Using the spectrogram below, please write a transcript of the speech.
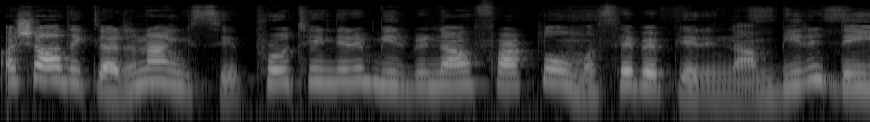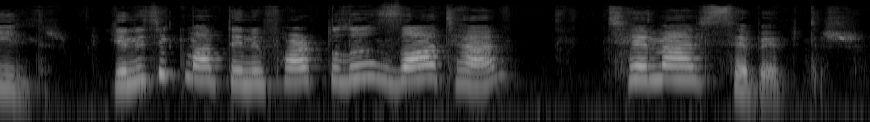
Aşağıdakilerden hangisi proteinlerin birbirinden farklı olma sebeplerinden biri değildir? Genetik maddenin farklılığı zaten temel sebeptir.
